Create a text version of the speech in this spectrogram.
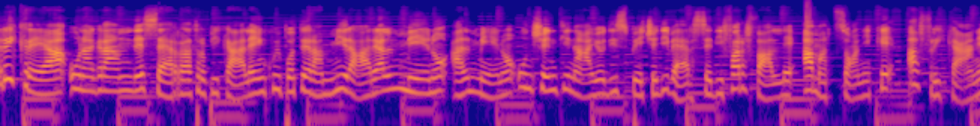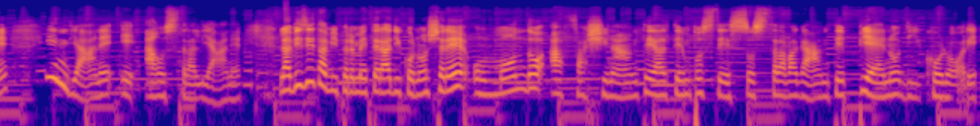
ricrea una grande serra tropicale in cui poter ammirare almeno, almeno un centinaio di specie diverse di farfalle amazzoniche, africane, indiane e australiane. La visita vi permetterà di conoscere un mondo affascinante e al tempo stesso stravagante, pieno di colori.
